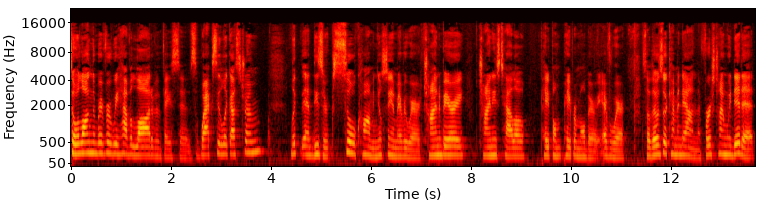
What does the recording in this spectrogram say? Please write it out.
So along the river, we have a lot of invasives. Waxy ligustrum, look, and these are so common. You'll see them everywhere. China berry, Chinese tallow, paper, paper mulberry, everywhere. So those are coming down. The first time we did it,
